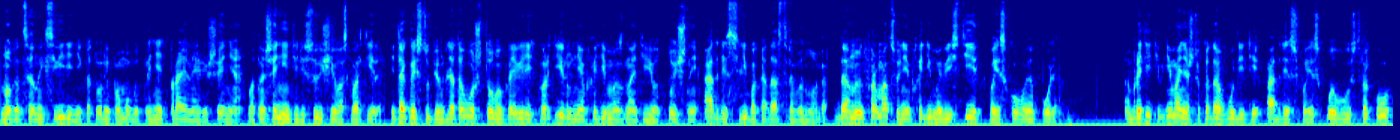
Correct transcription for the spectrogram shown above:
много ценных сведений, которые помогут принять правильное решение в отношении интересующей вас квартиры. Итак, приступим. Для того, чтобы проверить квартиру, необходимо знать ее точный адрес, либо кадастровый номер. Данную информацию необходимо ввести в поисковое поле. Обратите внимание, что когда вводите адрес в поисковую строку,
